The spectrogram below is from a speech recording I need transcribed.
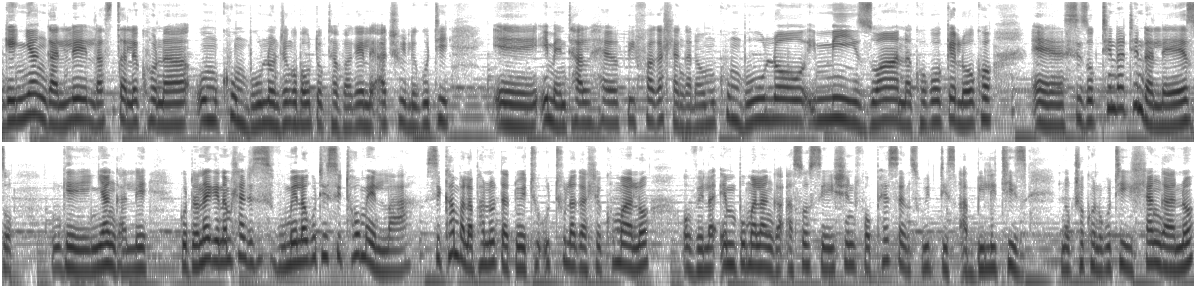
ngenyanga le la sicale khona umkhumbulo njengoba udr. Vakele atshile ukuthi eh, i-mental health ifaka hlangana umkhumbulo imizwa nakho konke lokho eh sizokuthintathinda lezo ngenyanga le. Kodwana-ke namhlanje sisivumela ukuthi sithome la sikhamba lapha nodadewethu uthula kahle khumalo ovela empumalanga association for persons with disabilities. Nokutsho khona ukuthi ihlangano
